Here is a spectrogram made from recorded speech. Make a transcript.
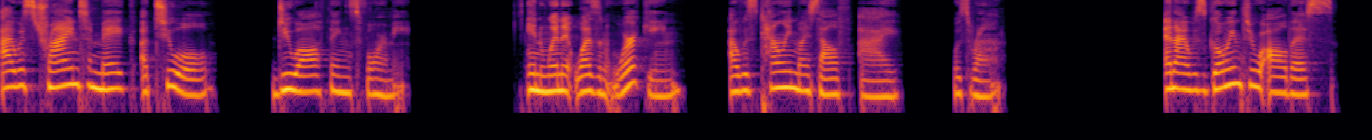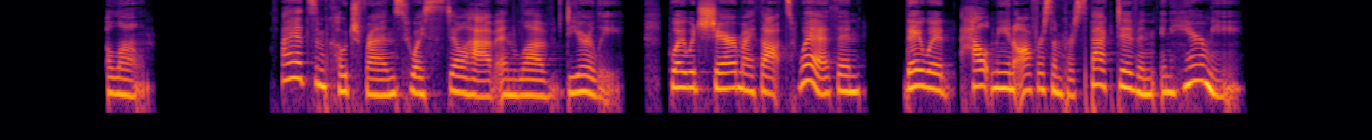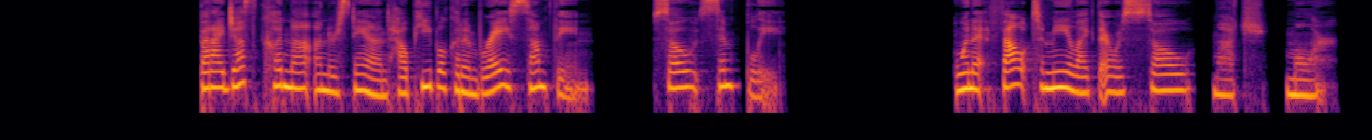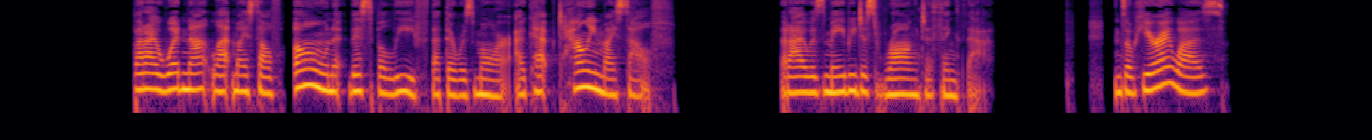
I was trying to make a tool do all things for me. And when it wasn't working, I was telling myself I was wrong. And I was going through all this alone. I had some coach friends who I still have and love dearly, who I would share my thoughts with, and they would help me and offer some perspective and, and hear me. But I just could not understand how people could embrace something so simply when it felt to me like there was so much more. But I would not let myself own this belief that there was more. I kept telling myself that I was maybe just wrong to think that. And so here I was,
